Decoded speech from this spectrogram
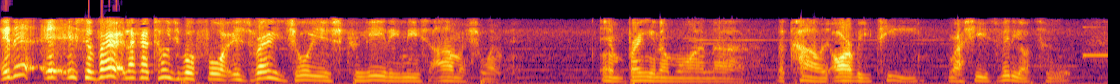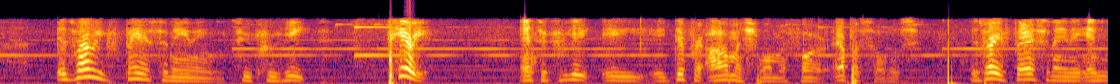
It, it it's a very like I told you before. It's very joyous creating these Amish women and bringing them on uh, the college RVT Rashid's video tube. It's very fascinating to create, period, and to create a, a different Amish woman for episodes. It's very fascinating, and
